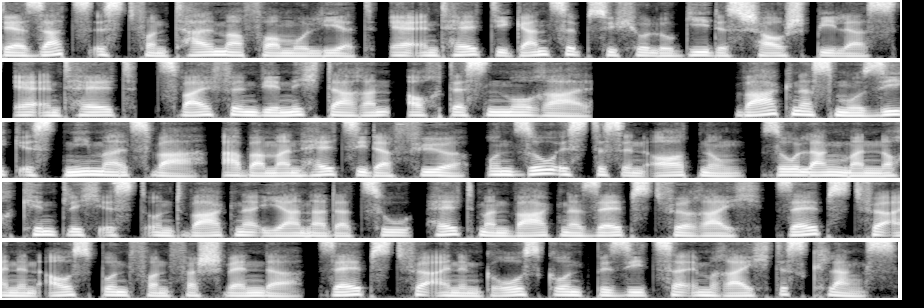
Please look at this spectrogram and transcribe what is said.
Der Satz ist von Talma formuliert, er enthält die ganze Psychologie des Schauspielers, er enthält, zweifeln wir nicht daran, auch dessen Moral. Wagners Musik ist niemals wahr, aber man hält sie dafür, und so ist es in Ordnung, solange man noch kindlich ist und Wagnerianer dazu, hält man Wagner selbst für reich, selbst für einen Ausbund von Verschwender, selbst für einen Großgrundbesitzer im Reich des Klangs.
